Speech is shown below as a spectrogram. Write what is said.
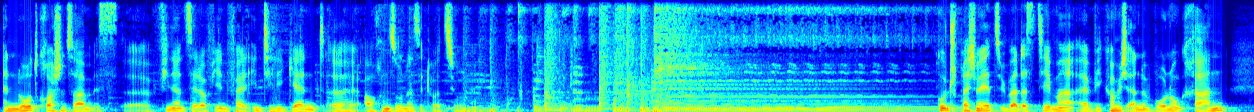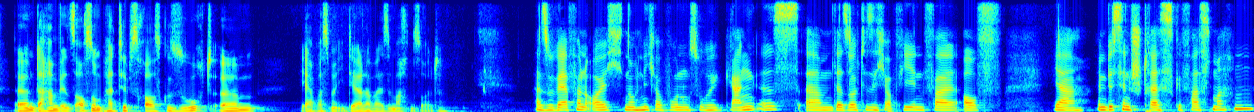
Ein Notgroschen zu haben, ist äh, finanziell auf jeden Fall intelligent, äh, auch in so einer Situation. Ja. Gut, sprechen wir jetzt über das Thema, äh, wie komme ich an eine Wohnung ran? Ähm, da haben wir uns auch so ein paar Tipps rausgesucht, ähm, ja, was man idealerweise machen sollte. Also wer von euch noch nicht auf Wohnungssuche gegangen ist, ähm, der sollte sich auf jeden Fall auf ja, ein bisschen Stress gefasst machen,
